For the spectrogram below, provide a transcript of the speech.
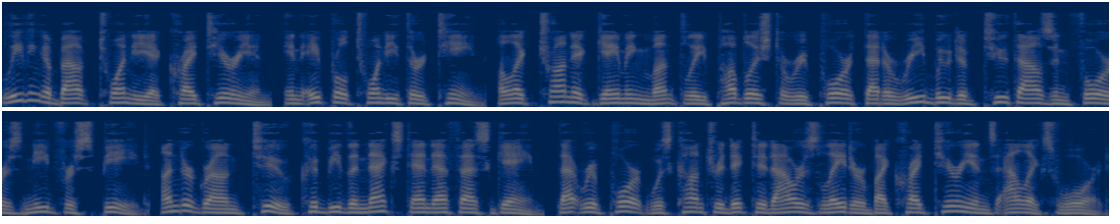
leaving about 20 at Criterion. In April 2013, Electronic Gaming Monthly published a report that a reboot of 2004's Need for Speed, Underground 2 could be the next NFS game. That report was contradicted hours later by Criterion's Alex Ward.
